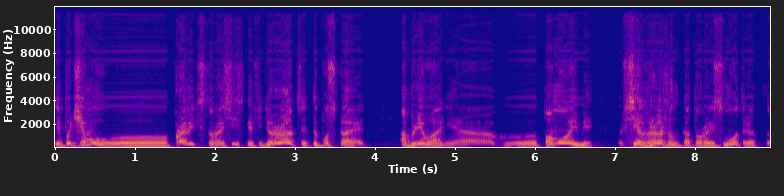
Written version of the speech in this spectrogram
И почему э, правительство Российской Федерации допускает обливание э, помоями всех граждан, которые смотрят э,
